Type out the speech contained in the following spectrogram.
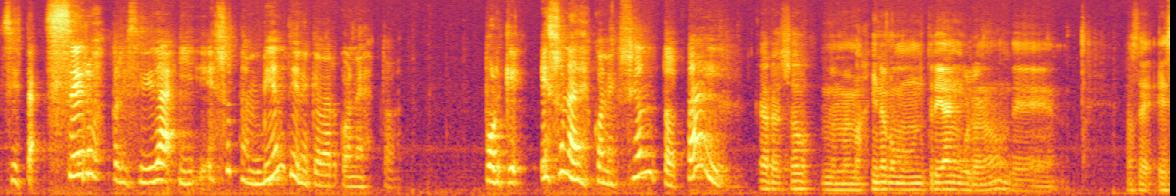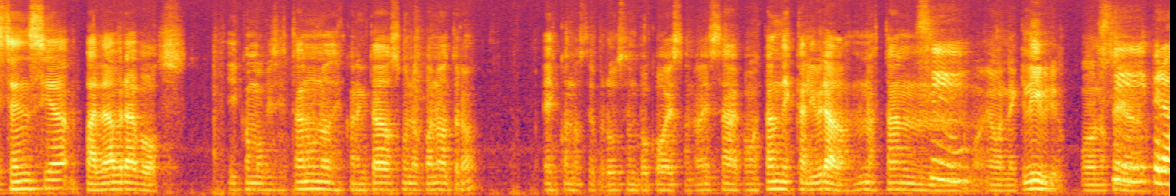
si está cero expresividad. Y eso también tiene que ver con esto. Porque es una desconexión total. Claro, yo me imagino como un triángulo, ¿no? De, no sé, esencia, palabra, voz. Y como que si están unos desconectados uno con otro, es cuando se produce un poco eso, ¿no? Esa, como están descalibrados, no están Sí. en equilibrio, o no Sí, pero,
